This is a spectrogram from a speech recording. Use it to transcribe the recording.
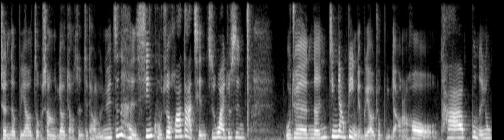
真的不要走上要矫正这条路，因为真的很辛苦，除了花大钱之外，就是。我觉得能尽量避免不要就不要，然后他不能用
